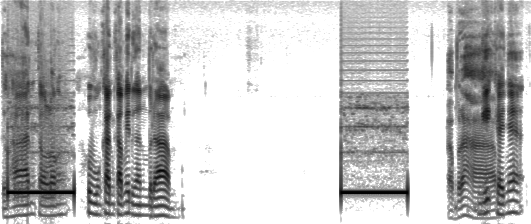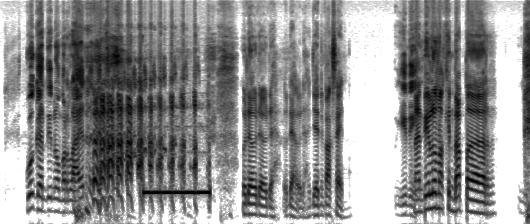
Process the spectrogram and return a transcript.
Tuhan tolong hubungkan kami dengan Bram. Abraham. Gi kayaknya Gue ganti nomor lain aja. udah udah udah udah udah jangan dipaksain. Gini. Nanti lu makin baper.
